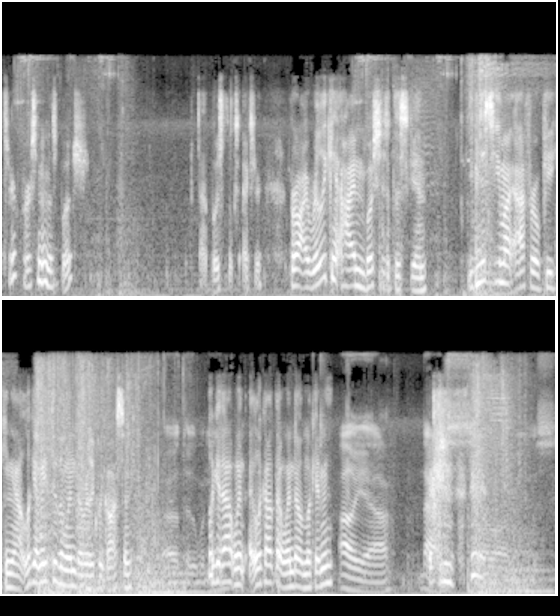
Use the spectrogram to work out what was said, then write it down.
Is there a person in this bush? That bush looks extra. Bro, I really can't hide in bushes with this skin. You can just see my afro peeking out. Look at me through the window really quick, Austin. Uh, through the window. Look at that win- look out that window and look at me. Oh yeah. So obvious.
